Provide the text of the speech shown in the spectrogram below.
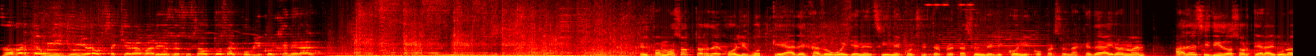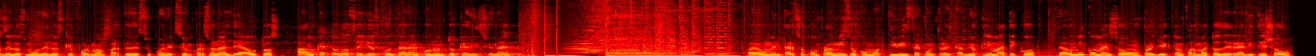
Robert Downey Jr. obsequiará varios de sus autos al público en general. El famoso actor de Hollywood que ha dejado huella en el cine con su interpretación del icónico personaje de Iron Man, ha decidido sortear algunos de los modelos que forman parte de su colección personal de autos, aunque todos ellos contarán con un toque adicional. Para aumentar su compromiso como activista contra el cambio climático, Downey comenzó un proyecto en formato de reality show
